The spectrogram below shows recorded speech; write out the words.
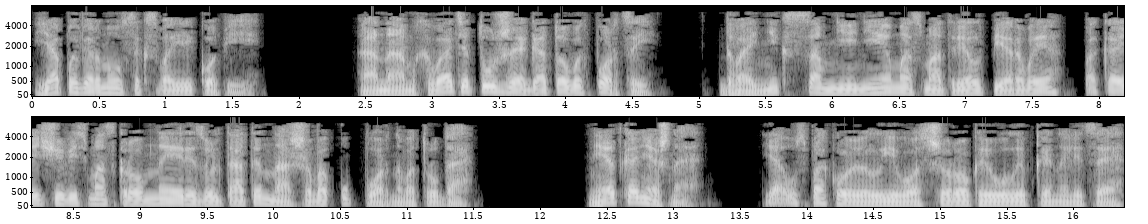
Я повернулся к своей копии. А нам хватит уже готовых порций, Двойник с сомнением осмотрел первые, пока еще весьма скромные результаты нашего упорного труда. «Нет, конечно». Я успокоил его с широкой улыбкой на лице.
